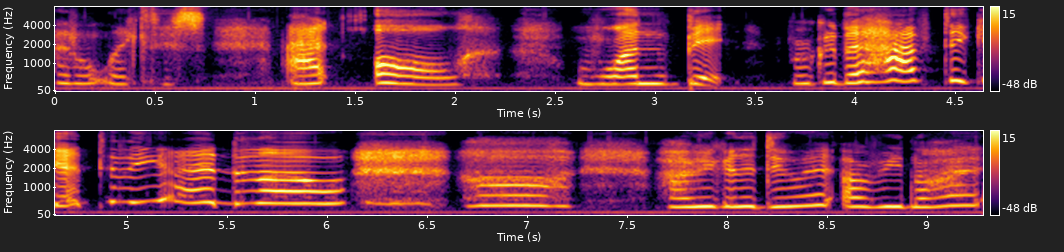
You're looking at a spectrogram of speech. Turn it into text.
I don't like this at all. One bit. We're gonna have to get to the end though. Oh, are we gonna do it? Are we not?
